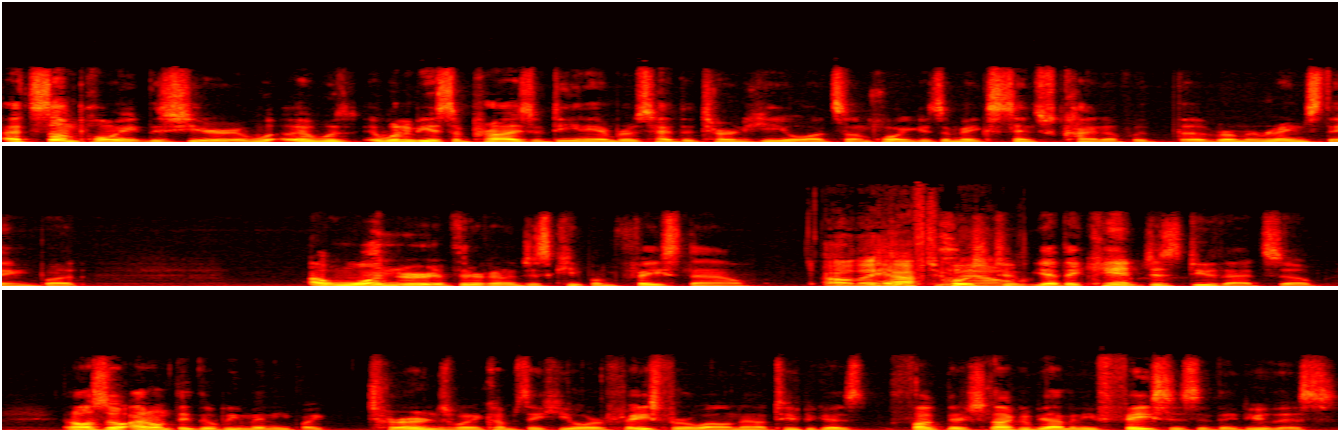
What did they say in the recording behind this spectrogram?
at some point this year, it, w- it was it wouldn't be a surprise if Dean Ambrose had to turn heel at some point because it makes sense, kind of, with the Roman Reigns thing. But I wonder if they're going to just keep him face now. oh, they have to push now. him. Yeah, they can't just do that. So, and also, I don't think there'll be many like turns when it comes to heel or face for a while now, too, because fuck, there's not going to be that many faces if they do this.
